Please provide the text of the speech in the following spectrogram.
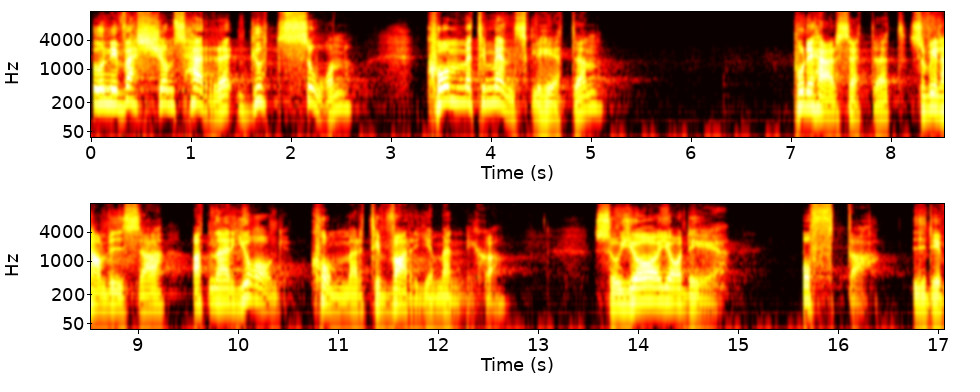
universums herre, Guds son kommer till mänskligheten på det här sättet så vill han visa att när jag kommer till varje människa så gör jag det ofta i det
